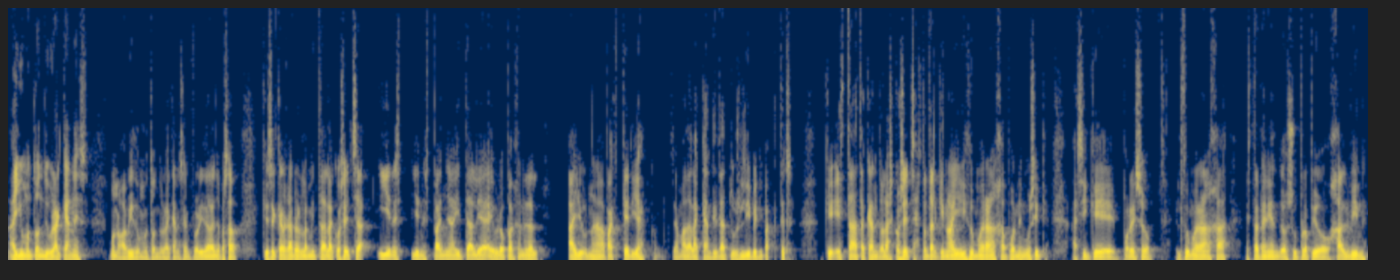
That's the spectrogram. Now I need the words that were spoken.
Hay un montón de huracanes, bueno, ha habido un montón de huracanes en Florida el año pasado, que se cargaron la mitad de la cosecha y en, y en España, Italia, Europa en general, hay una bacteria llamada la Candidatus liberibacter que está atacando las cosechas. Total, que no hay zumo de naranja por ningún sitio. Así que por eso el zumo de naranja está teniendo su propio halving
